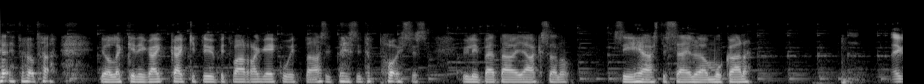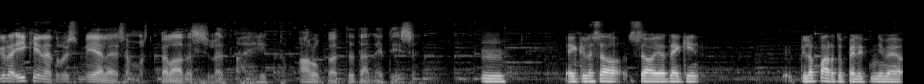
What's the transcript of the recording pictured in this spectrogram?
tuota, jollekin, niin kaikki, kaikki tyypit vaan ragekuittaa sitten sitä pois, jos ylipäätään on jaksanut siihen asti säilyä mukana. Ei kyllä ikinä tulisi mieleen semmoista pelata sillä, että ai hitto, mä haluan pelata tätä netissä. Mm. Ei kyllä se on, se on jotenkin, kyllä partupelit nime,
